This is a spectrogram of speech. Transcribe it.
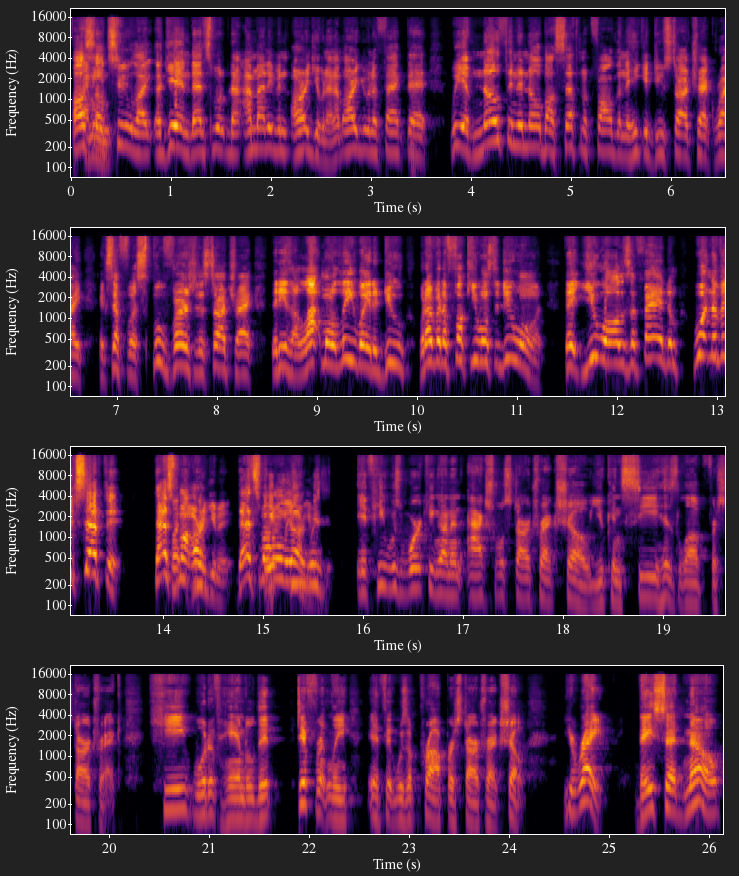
Also, mean- too, like again, that's what I'm not even arguing that. I'm arguing the fact that we have nothing to know about Seth MacFarlane that he could do Star Trek right, except for a spoof version of Star Trek that he has a lot more leeway to do whatever the fuck he wants to do on that you all as a fandom wouldn't have accepted. That's my he- argument. That's my only argument. was if he was working on an actual Star Trek show, you can see his love for Star Trek. He would have handled it differently if it was a proper Star Trek show. You're right. They said no,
